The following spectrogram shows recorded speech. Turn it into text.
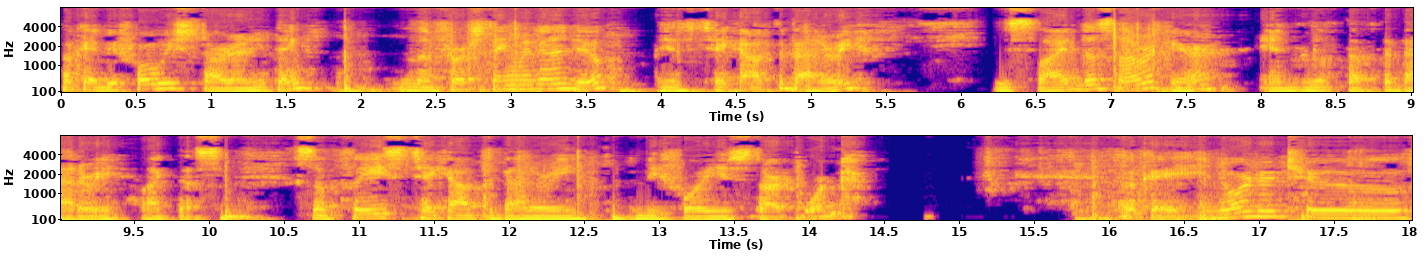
Okay, before we start anything, the first thing we're going to do is take out the battery. You slide this lever here and lift up the battery like this. So please take out the battery before you start work. Okay, in order to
